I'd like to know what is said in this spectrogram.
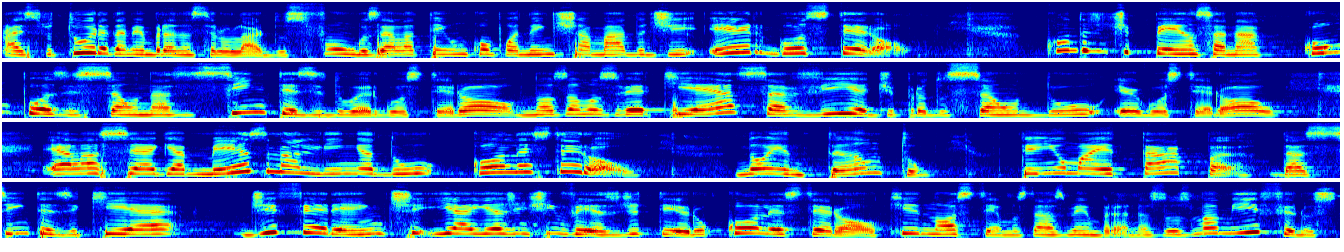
a estrutura da membrana celular dos fungos, ela tem um componente chamado de ergosterol. Quando a gente pensa na composição, na síntese do ergosterol, nós vamos ver que essa via de produção do ergosterol, ela segue a mesma linha do colesterol. No entanto, tem uma etapa da síntese que é diferente e aí a gente em vez de ter o colesterol que nós temos nas membranas dos mamíferos,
